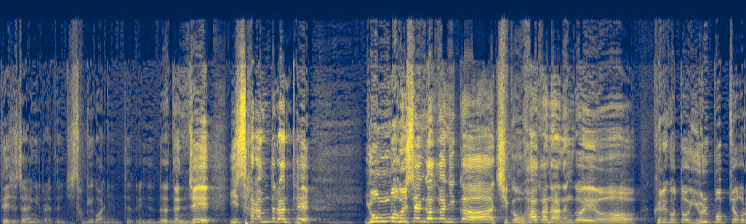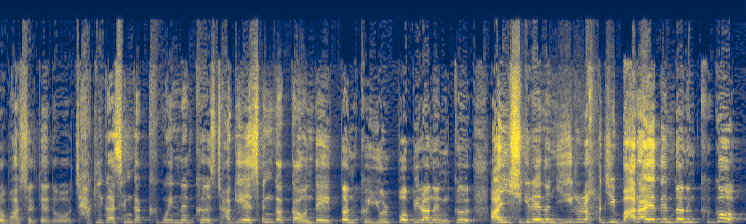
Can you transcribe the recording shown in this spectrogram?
대제사장이라든지 서기관이라든지 이 사람들한테 욕먹을 생각하니까 지금 화가 나는 거예요. 그리고 또 율법적으로 봤을 때도 자기가 생각하고 있는 그 자기의 생각 가운데 있던 그 율법이라는 그 안식일에는 일을 하지 말아야 된다는 그거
